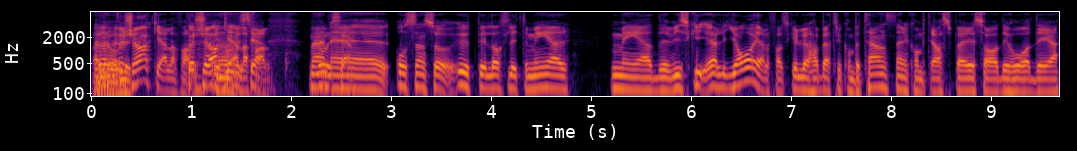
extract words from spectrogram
Men försök i alla fall. Försök Ja, i alla fall. Men, eh, och sen så utbilda oss lite mer med, vi skulle, eller jag i alla fall skulle ha bättre kompetens när det kommer till Aspergers, ADHD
